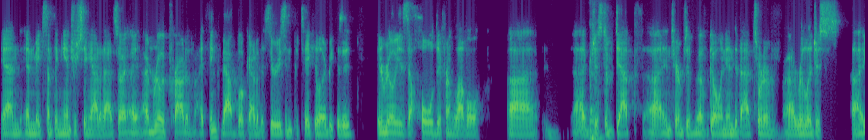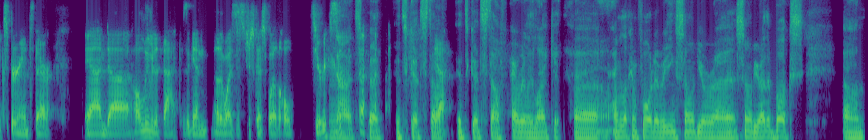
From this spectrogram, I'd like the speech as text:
and and make something interesting out of that. So I, I'm really proud of I think that book out of the series in particular because it it really is a whole different level uh, uh, just of depth uh, in terms of, of, going into that sort of uh, religious uh, experience there. And uh, I'll leave it at that because again, otherwise it's just going to spoil the whole series. no, it's good. It's good stuff. Yeah. It's good stuff. I really like it. Uh, I'm looking forward to reading some of your some of your other books. Um,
